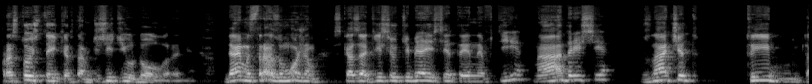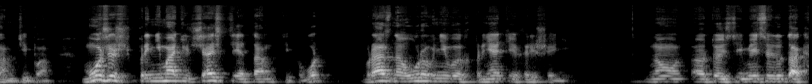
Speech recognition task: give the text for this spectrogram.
простой стейкер там 10 долларами. Да, и мы сразу можем сказать, если у тебя есть это NFT на адресе, значит, ты там типа можешь принимать участие там типа вот в разноуровневых принятиях решений. Ну, а, то есть имеется в виду так,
